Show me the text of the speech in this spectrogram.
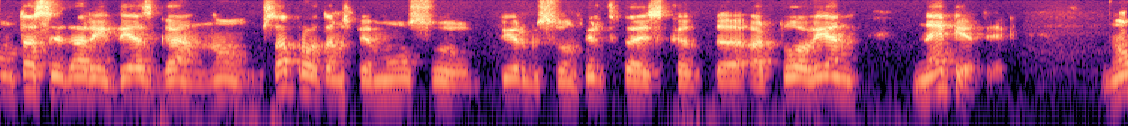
Un tas ir arī diezgan nu, saprotams pie mūsu tirgus un pirkstājs, ka uh, ar to vien nepietiek. Nu,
